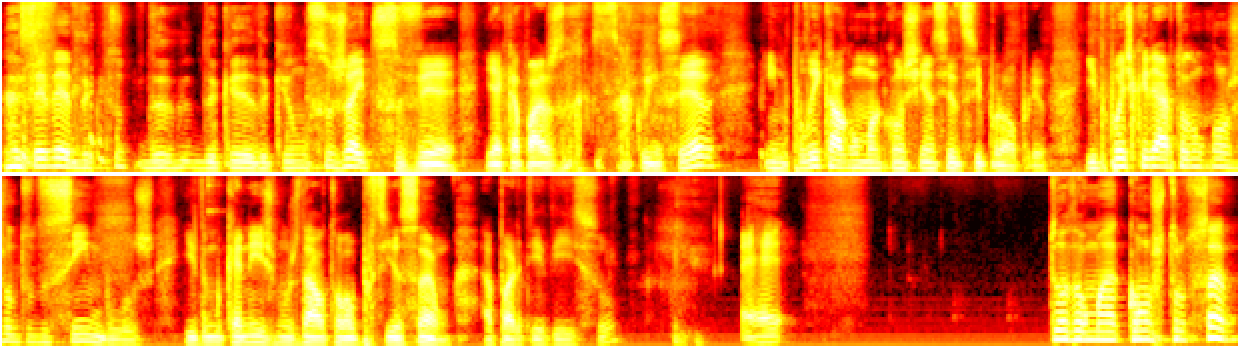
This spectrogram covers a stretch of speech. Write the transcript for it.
Essa ideia de que, tu- de, de que, de que um sujeito se vê e é capaz de se reconhecer implica alguma consciência de si próprio. E depois criar todo um conjunto de símbolos e de mecanismos de autoapreciação a partir disso é toda uma construção.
